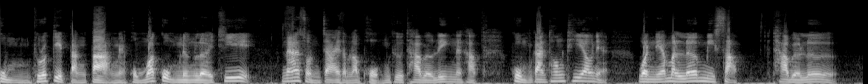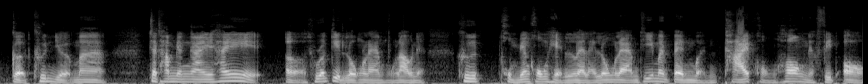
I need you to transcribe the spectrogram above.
กลุ่มธุรกิจต่างๆเนี่ยผมว่ากลุ่มหนึ่งเลยที่น่าสนใจสำหรับผมคือ traveling นะครับ กลุ่มการท่องเที่ยวเนี่ยวันนี้มันเริ่มมีศัพท์ traveler เกิดขึ้นเยอะมาก จะทำยังไงให้ ธุรกิจโรงแรมของเราเนี่ย คือผมยังคงเห็นหลาย ๆ โรงแรมที่มันเป็นเหมือนทายของห้องเนี่ยฟิตออล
